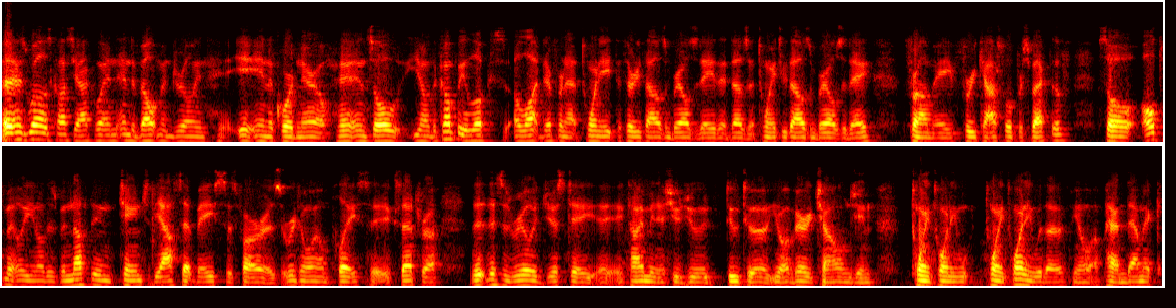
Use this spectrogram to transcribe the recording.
uh, as well as Costayaco and development drilling in Acordionero. You know, the company looks a lot different at 28,000-30,000 barrels a day than it does at 22,000 barrels a day from a free cash flow perspective. So ultimately, you know, there's been nothing changed to the asset base as far as original oil in place, et cetera. This is really just a timing issue due to, you know, a very challenging 2020 with a, you know, a pandemic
